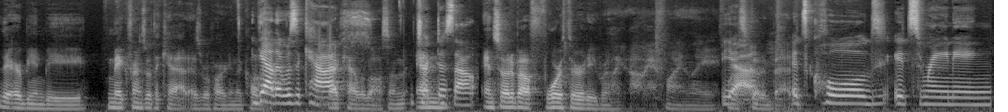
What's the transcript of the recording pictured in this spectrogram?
the Airbnb, make friends with a cat as we're parking the car. Yeah, there was a cat. That cat was awesome. Checked and, us out. And so at about 4.30, we're like, okay, finally, yeah, let's go to bed. It's cold. It's raining.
